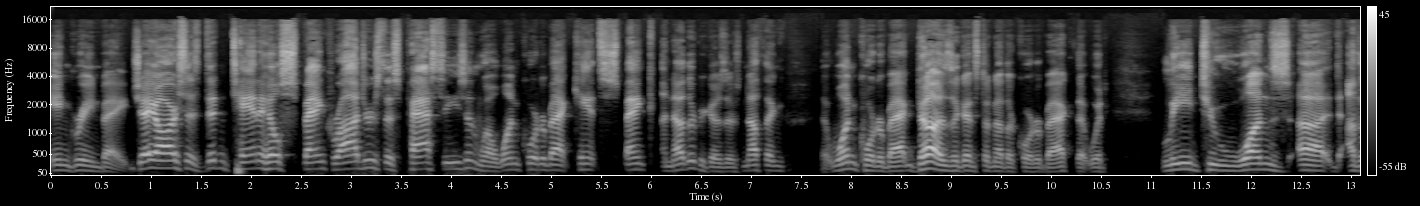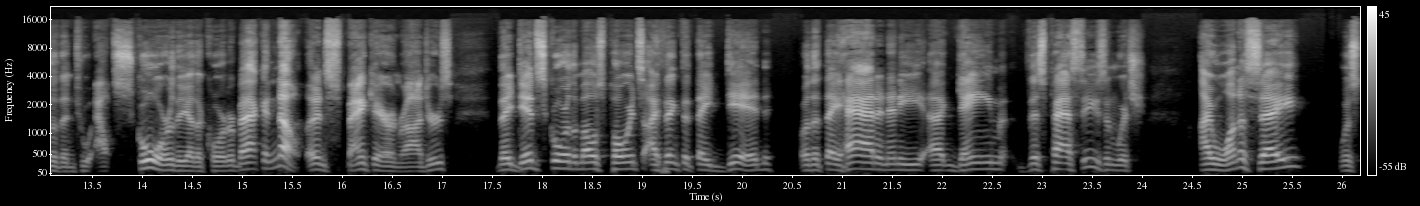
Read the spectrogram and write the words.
in Green Bay. JR says, Didn't Tannehill spank Rodgers this past season? Well, one quarterback can't spank another because there's nothing that one quarterback does against another quarterback that would lead to one's uh, other than to outscore the other quarterback. And no, they didn't spank Aaron Rodgers. They did score the most points. I think that they did or that they had in any uh, game this past season, which I want to say was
